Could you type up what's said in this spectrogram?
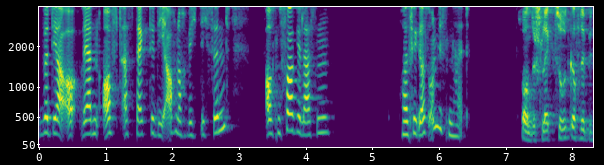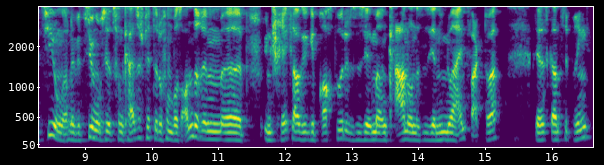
wird ja, werden oft Aspekte, die auch noch wichtig sind, außen vor gelassen. Häufig aus Unwissenheit. So, und das schlägt zurück auf eine Beziehung. Eine Beziehung, ob sie jetzt von Kaiserschnitt oder von was anderem äh, in Schräglage gebracht wurde, das ist ja immer ein Kanon, das ist ja nie nur ein Faktor, der das Ganze bringt.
